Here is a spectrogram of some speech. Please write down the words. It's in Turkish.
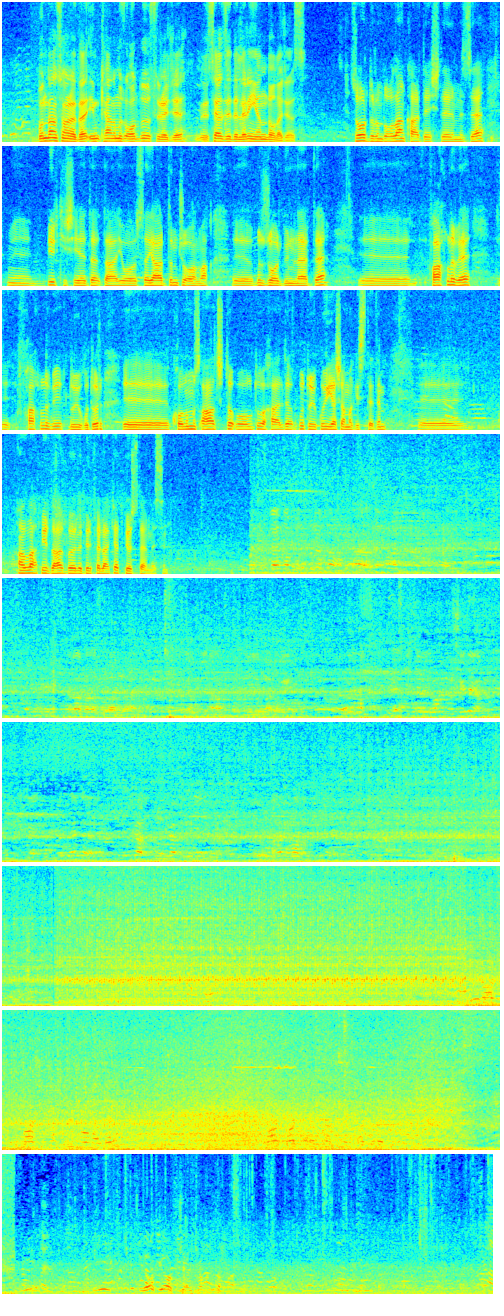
Bundan sonra da imkanımız olduğu sürece e, selzedelerin yanında olacağız. Zor durumda olan kardeşlerimize e, bir kişiye de dahi olsa yardımcı olmak e, bu zor günlerde e, farklı ve e, farklı bir duygudur. E, Kolumuz ağaçta olduğu halde bu duyguyu yaşamak istedim. E, Allah bir daha böyle bir felaket göstermesin. Yok yok çabuk.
